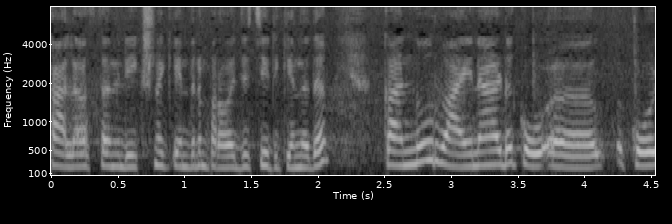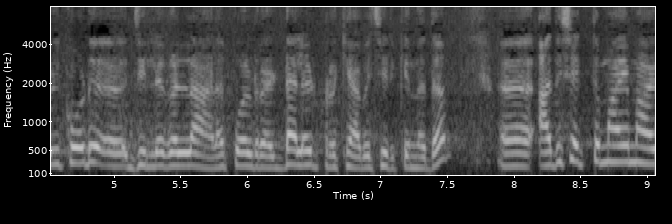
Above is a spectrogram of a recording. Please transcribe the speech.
കാലാവസ്ഥാ നിരീക്ഷണ കേന്ദ്രം പ്രവചിച്ചിരിക്കുന്നത്. കണ്ണൂർ വയനാട് കോഴിക്കോട് ജില്ലകളിലാണ് ഇപ്പോൾ റെഡ് അലർട്ട് പ്രഖ്യാപിച്ചിരിക്കുന്നത്. അതിശക്തമായ മഴ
